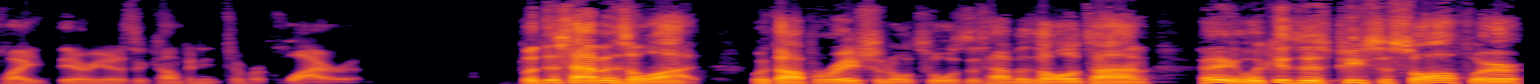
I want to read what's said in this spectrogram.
quite there yet as a company to require it. But this happens a lot with operational tools. This happens all the time. Hey, look at this piece of software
